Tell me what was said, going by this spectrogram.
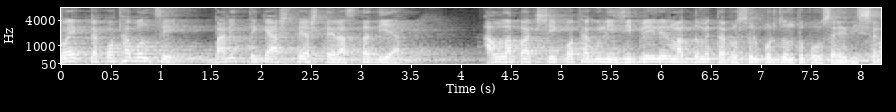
কয়েকটা কথা বলছে, বাড়ির থেকে আসতে আসতে রাস্তা দিয়া আল্লাপাক সেই কথাগুলি জিব্রাইলের মাধ্যমে তার রসুল পর্যন্ত পৌঁছায় দিচ্ছেন।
